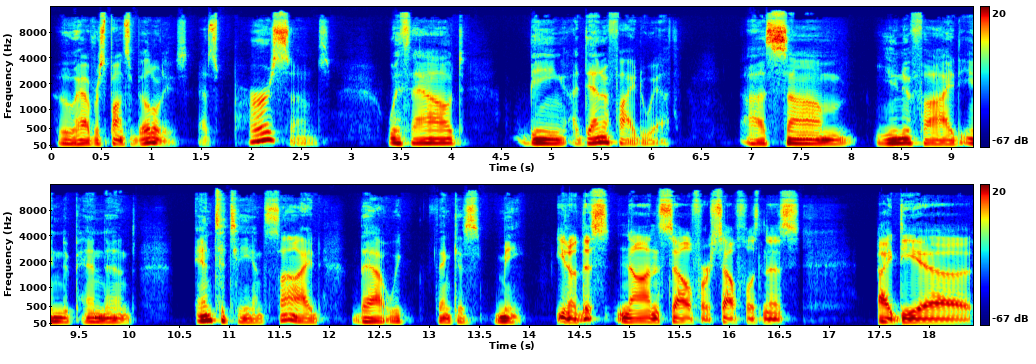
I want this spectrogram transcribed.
who have responsibilities as persons without being identified with uh, some unified, independent entity inside that we think is me. you know this non-self or selflessness idea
